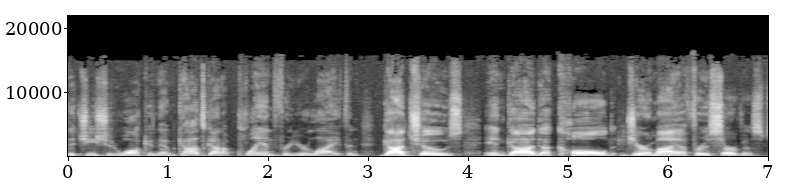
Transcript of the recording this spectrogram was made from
that ye should walk in them. God's got a plan for your life, and God chose and God uh, called Jeremiah for his service.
